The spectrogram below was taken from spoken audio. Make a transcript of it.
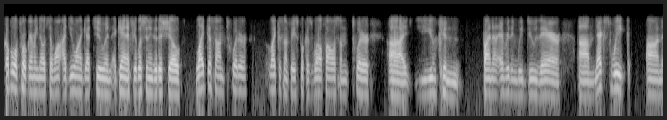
A couple of programming notes I want, I do want to get to, and again, if you're listening to this show, like us on Twitter, like us on Facebook as well. Follow us on Twitter. Uh, you can find out everything we do there. Um, next week on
